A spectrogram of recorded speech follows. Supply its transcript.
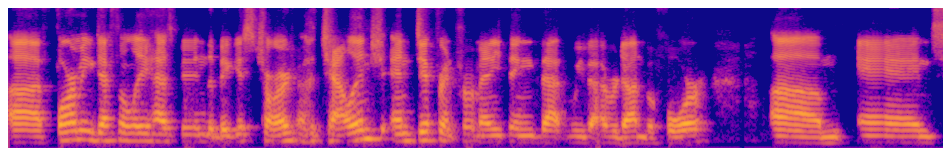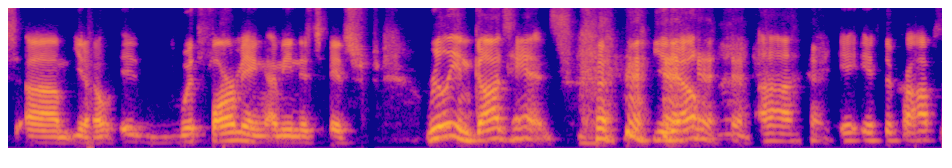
Uh, farming definitely has been the biggest char- challenge and different from anything that we've ever done before. Um, and, um, you know, it, with farming, I mean, it's, it's really in God's hands. you know, uh, if the crops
